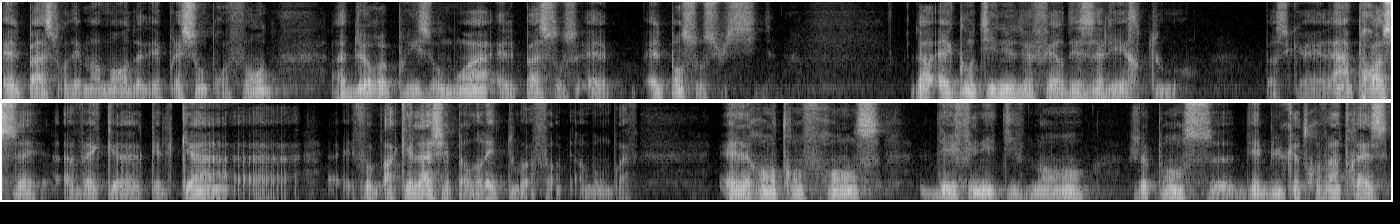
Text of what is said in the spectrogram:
elle, passe pour des moments de dépression profonde. À deux reprises au moins, elle, elle pense au suicide. Alors, elle continue de faire des allers-retours parce qu'elle a un procès avec euh, quelqu'un. euh, il faut pas qu'elle lâche, elle perdrait tout. Bon, bref. Elle rentre en France définitivement, je pense, euh, début 93,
